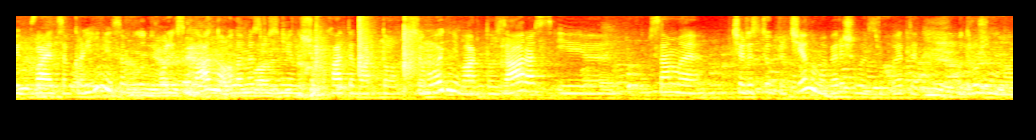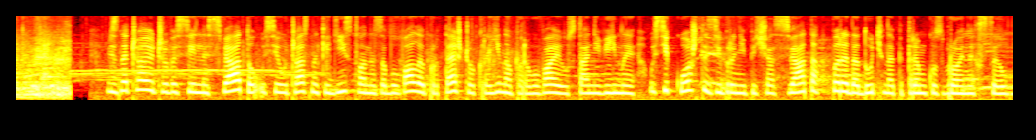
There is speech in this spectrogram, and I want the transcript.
відбувається в країні, це було доволі складно. Але ми зрозуміли, що кохати варто сьогодні, варто зараз, і саме через цю причину ми вирішили зробити одруження на один день. Відзначаючи весільне свято, усі учасники дійства не забували про те, що країна перебуває у стані війни. Усі кошти, зібрані під час свята, передадуть на підтримку збройних сил.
